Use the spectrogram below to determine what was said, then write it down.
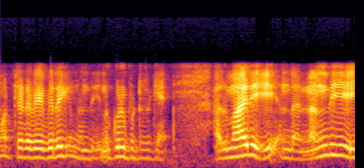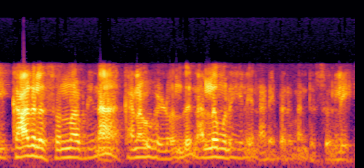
மாற்றிடவே விரையும் நந்தின்னு குறிப்பிட்டிருக்கேன். அது மாதிரி அந்த நந்தியை காதலை சொன்னோம் அப்படின்னா கனவுகள் வந்து நல்ல முறையிலே நடைபெறும் என்று சொல்லி.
